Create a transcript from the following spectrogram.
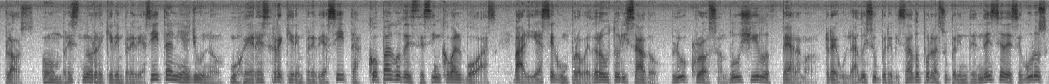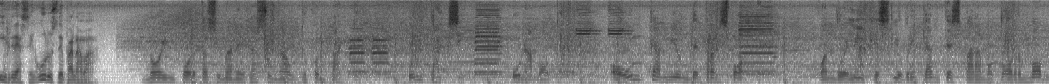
Plus. Hombres no requieren previa cita ni ayuno. Mujeres requieren previa cita. Copago desde 5 balboas. Varía según proveedor autorizado. Blue Cross and Blue Shield of Panama. Regulado y supervisado por la Superintendencia de Seguros y Reaseguros de Panamá. No importa si manejas un auto compacto, un taxi, una moto o un camión de transporte. Cuando eliges lubricantes para motor móvil,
